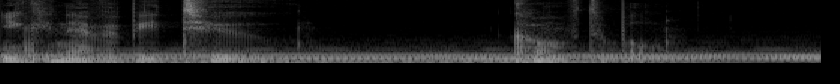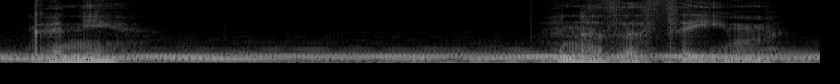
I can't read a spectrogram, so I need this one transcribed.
You can never be too comfortable, can you? Another theme.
